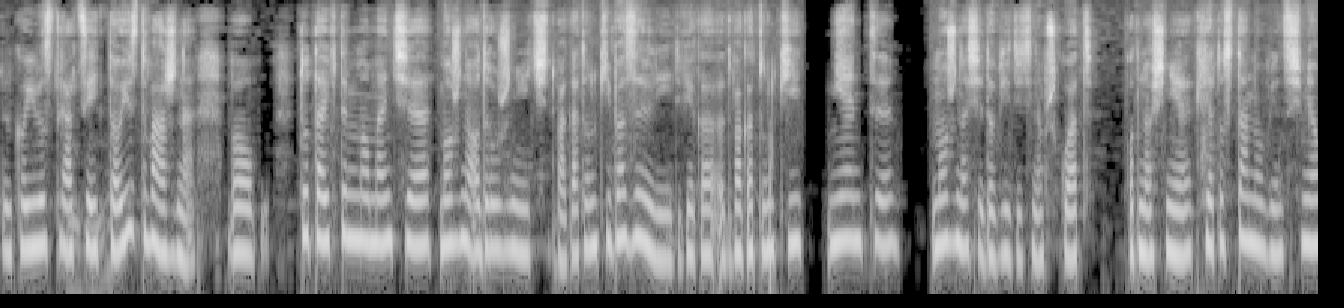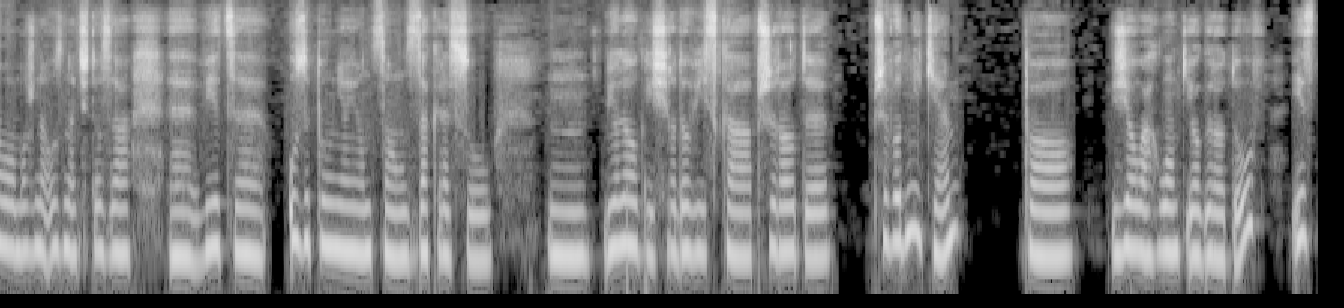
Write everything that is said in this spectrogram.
tylko ilustracje i to jest ważne, bo tutaj w tym momencie można odróżnić dwa gatunki bazylii, dwie, dwa gatunki mięty. Można się dowiedzieć na przykład odnośnie kwiatostanu, więc śmiało można uznać to za e, wiedzę uzupełniającą z zakresu mm, biologii, środowiska, przyrody. Przewodnikiem po ziołach łąk i ogrodów jest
